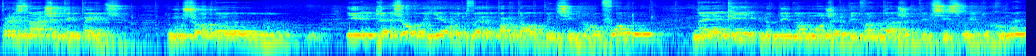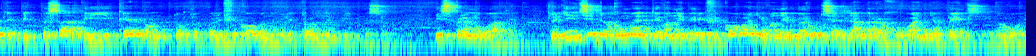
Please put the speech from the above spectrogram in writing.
призначити пенсію. Тому що і для цього є от веб-портал пенсійного фонду, на який людина може підвантажити всі свої документи, підписати її кепом, тобто кваліфікованим електронним підписом, і спрямувати. Тоді ці документи вони верифіковані, вони беруться для нарахування пенсії нової.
